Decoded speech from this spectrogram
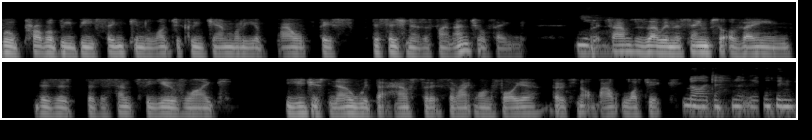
will probably be thinking logically generally about this decision as a financial thing. Yeah. But it sounds as though in the same sort of vein, there's a there's a sense for you of like you just know with that house that it's the right one for you, that it's not about logic. No, definitely. I think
